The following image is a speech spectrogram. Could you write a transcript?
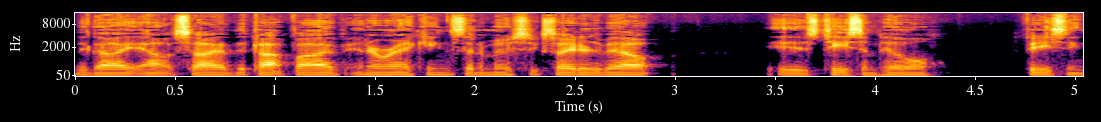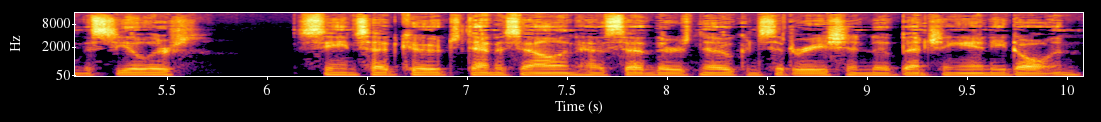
The guy outside the top five in our rankings that I'm most excited about is Taysom Hill facing the Steelers. Saints head coach Dennis Allen has said there's no consideration to benching Andy Dalton,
